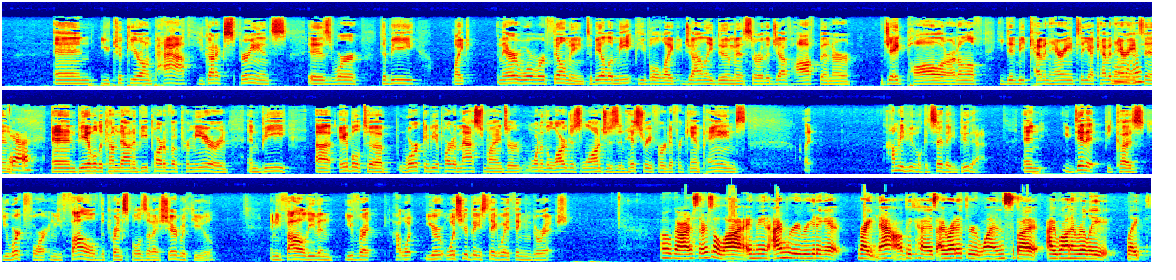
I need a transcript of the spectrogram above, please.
and you took your own path you got experience is where to be like in the area where we're filming to be able to meet people like john lee dumas or the jeff hoffman or Jake Paul, or I don't know if you did meet Kevin Harrington. Yeah, Kevin mm-hmm. Harrington. Yeah. And be able to come down and be part of a premiere and, and be uh, able to work and be a part of masterminds or one of the largest launches in history for different campaigns. Like, how many people could say they could do that? And you did it because you worked for it and you followed the principles that I shared with you, and you followed even you've read. How, what your what's your biggest takeaway thinking Get Rich? Oh gosh, there's a lot. I mean, I'm rereading it right now because I read it through once, but I want to really like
